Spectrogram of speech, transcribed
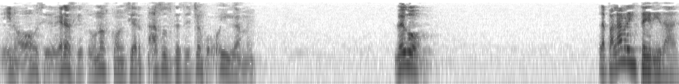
Y no, si de veras que son unos conciertazos que se echan, oígame. Luego, la palabra integridad.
